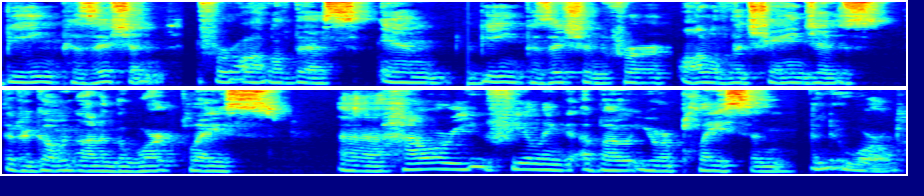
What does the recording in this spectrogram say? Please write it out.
being positioned for all of this and being positioned for all of the changes that are going on in the workplace? Uh, how are you feeling about your place in the new world?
